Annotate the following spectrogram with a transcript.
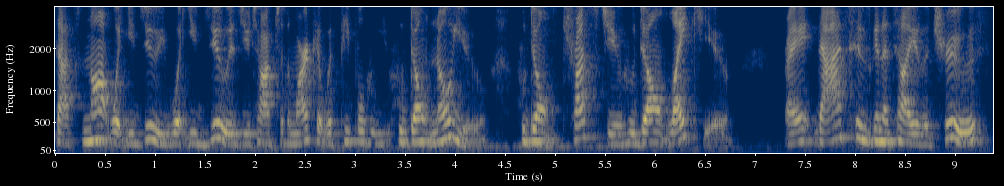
that's not what you do. What you do is you talk to the market with people who, who don't know you, who don't trust you, who don't like you, right? That's who's going to tell you the truth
